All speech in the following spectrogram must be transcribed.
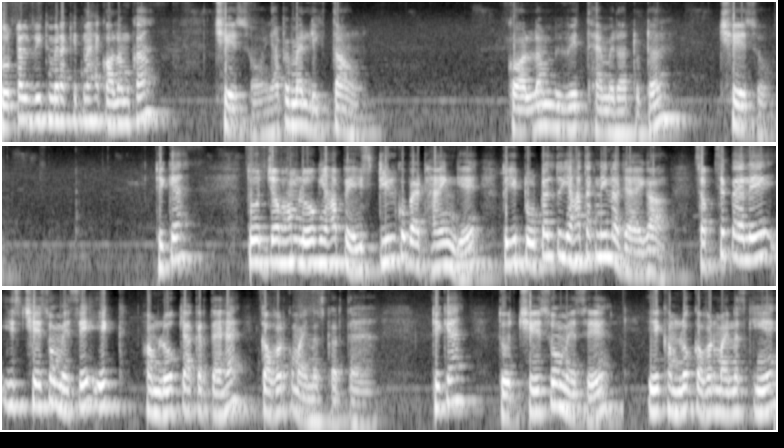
टोटल विथ मेरा कितना है कॉलम का? छः सौ। यहाँ पर मैं लिखता हूँ। कॉलम विथ है मेरा टोटल 600 ठीक है? तो जब हम लोग यहाँ पे स्टील को बैठाएँगे तो ये टोटल तो यहाँ तक नहीं ना जाएगा। सबसे पहले इस 600 में से एक हम लोग क्या करते हैं? कवर को माइनस करते हैं। ठीक है? तो 600 में से एक हम लोग कवर माइनस किए।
